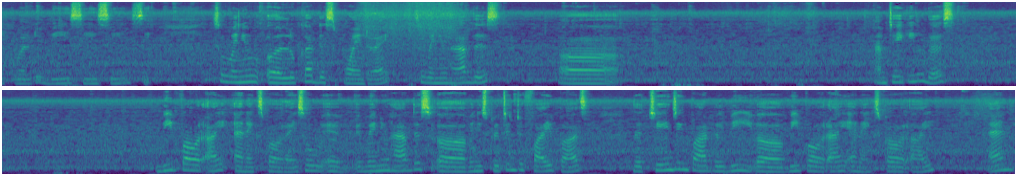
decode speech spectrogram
equal to b c c c so when you uh, look at this point right? So when you have this uh, I'm taking this v power i and x power i. So uh, when you have this uh, when you split into five parts the changing part will be uh, v power i and x power i. And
